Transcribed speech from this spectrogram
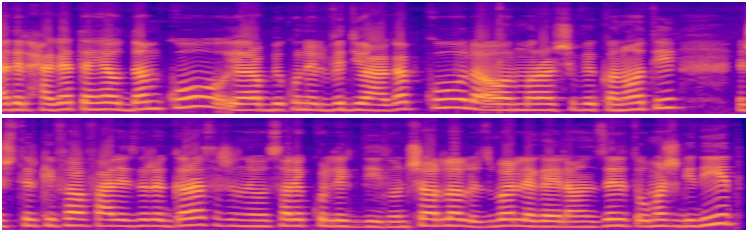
أدي الحاجات اهي قدامكم يا رب يكون الفيديو عجبكم لاول مرة تشوفي قناتي اشتركي فيها وفعلي زر الجرس عشان يوصلك كل جديد. وإن شاء الله الأسبوع اللي جاي لو نزلت قماش جديد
